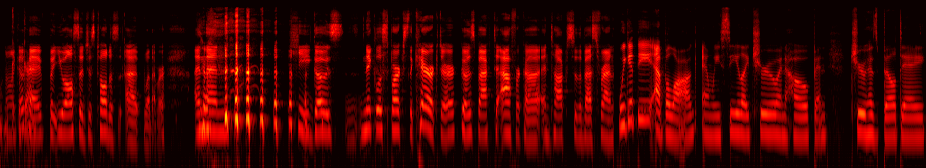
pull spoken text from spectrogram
I'm like, okay, but you also just told us, uh, whatever. And then he goes, Nicholas Sparks, the character, goes back to Africa and talks to the best friend. we get the epilogue and we see like True and Hope and True has built a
